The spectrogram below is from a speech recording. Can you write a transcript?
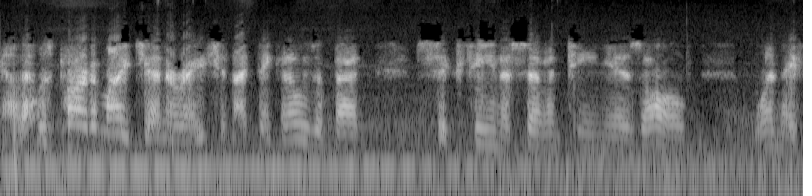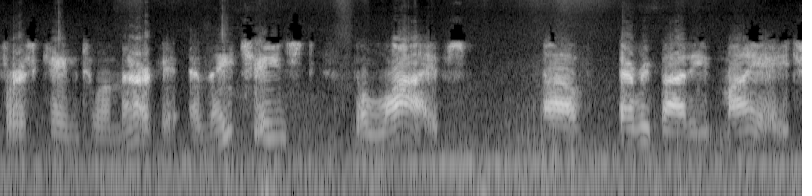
You know, that was part of my generation. I think I was about 16 or 17 years old when they first came to America, and they changed the lives of everybody my age,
